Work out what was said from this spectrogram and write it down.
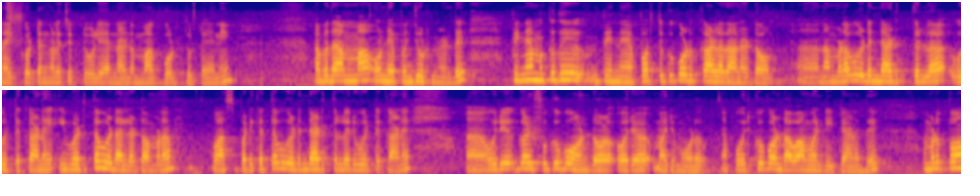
നൈക്കോട്ടെ നിങ്ങൾ ചുട്ടുപൊളി പറഞ്ഞാണ്ട് ഉമ്മക്ക് കൊടുത്തുട്ടേനി. അപ്പോൾ അത് അമ്മ ഉണ്ണിയപ്പം ചുടുന്നുണ്ട്. പിന്നെ നമുക്കിത് പിന്നെ പുറത്തേക്ക് കൊടുക്കാനുള്ളതാണ് കേട്ടോ. നമ്മളെ വീടിന്റെ അടുത്തുള്ള വീട്ടിലേക്കാണ്. ഇവിടുത്തെ വീടല്ല കേട്ടോ നമ്മളെ വാസപ്പടിക്കത്തെ വീടിന്റെ അടുത്തുള്ള ഒരു വീട്ടിലേക്കാണ്. ഒരു ഗൾഫിക്ക് പോകുന്നുണ്ട് ഓരോ മരുമോൾ. അപ്പോൾ അവർക്ക് കൊണ്ടുപോകാൻ വേണ്ടിയിട്ടാണിത്. നമ്മളിപ്പോൾ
